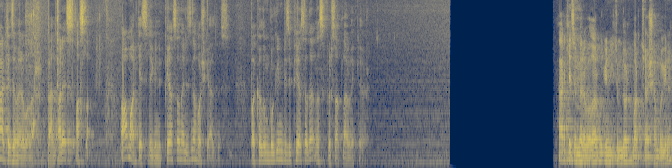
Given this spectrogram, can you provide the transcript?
Herkese merhabalar. Ben Ales Aslan. A Markets ile günlük piyasa analizine hoş geldiniz. Bakalım bugün bizi piyasada nasıl fırsatlar bekliyor? Herkese merhabalar. Bugün 24 Mart Çarşamba günü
